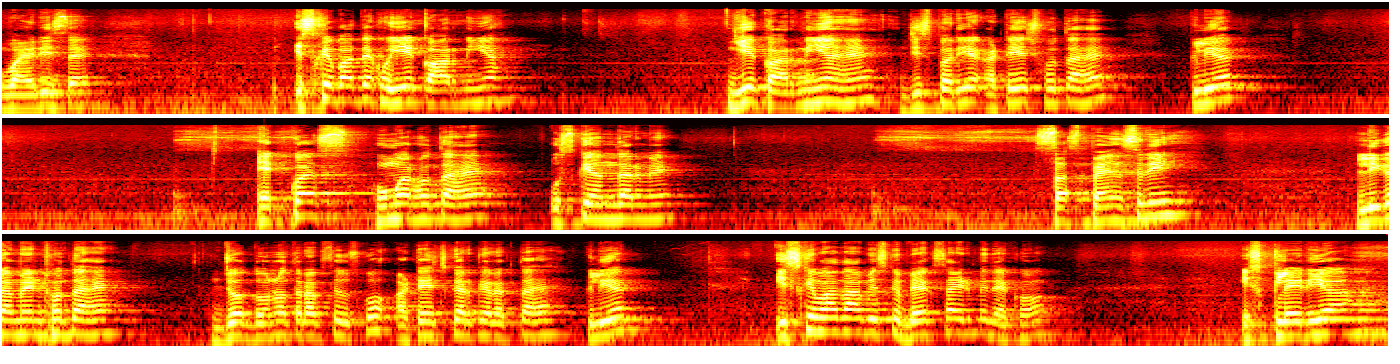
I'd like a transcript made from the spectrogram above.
वो आयरिस है। इसके बाद देखो, ये कार्निया। ये कार्निया है, जिस पर ये अटैच होता है। क्लियर एक्वस हुमर होता है उसके अंदर में। सस्पेंसरी लिगामेंट होता है, जो दोनों तरफ़ से उसको अटैच करके रखता है। क्लियर इसके बाद आप इसके बैक साइड में देखो। स्क्लेरिया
